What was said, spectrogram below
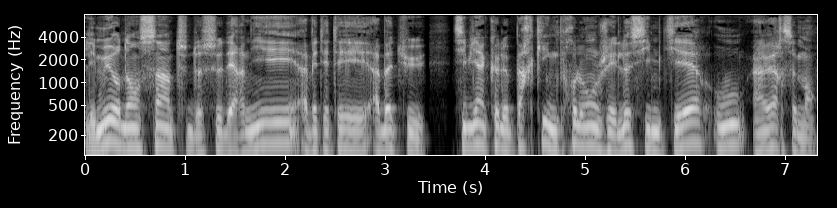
Les murs d'enceinte de ce dernier avaient été abattus, si bien que le parking prolongeait le cimetière ou inversement.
